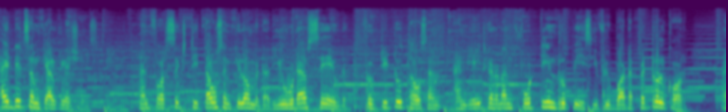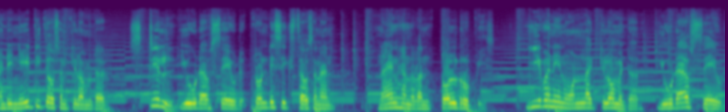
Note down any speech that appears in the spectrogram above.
I did some calculations and for 60,000 km you would have saved 52,814 rupees if you bought a petrol car and in 80,000 km still you would have saved 26,912 rupees. Even in 1 lakh kilometer you would have saved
